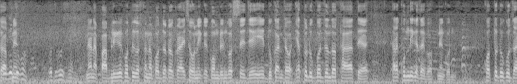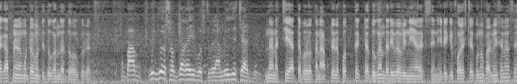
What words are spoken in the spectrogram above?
তো আপনি না। না পাবলিকে ক্ষতিগ্রস্ত না। পর্যটকরা আইসে অনেকে কমপ্লেন করছে যে এই দোকানটা এতটুকু পর্যন্ত থাকাতে তারা কোন দিকে যাইব আপনি কোন কতটুকু জায়গা আপনারা মোটামুটি দোকানদার দখল করে রাখছেন? সব এই যে না না চেয়ারটা না, আপনারা প্রত্যেকটা দোকানদার এভাবে নিয়ে রাখছেন, এটা কি ফরেস্টের কোনো পারমিশন আছে?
